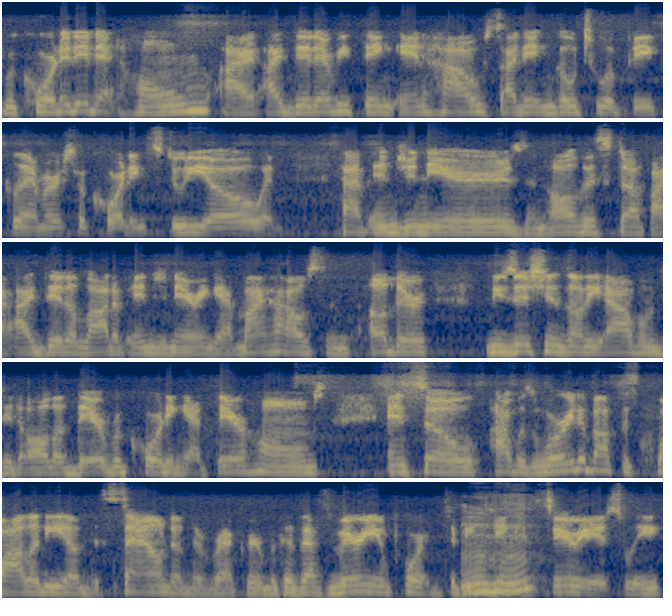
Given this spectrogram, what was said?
recorded it at home. I, I did everything in house. I didn't go to a big glamorous recording studio and have engineers and all this stuff. I, I did a lot of engineering at my house, and other musicians on the album did all of their recording at their homes. And so I was worried about the quality of the sound of the record because that's very important to be taken seriously.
